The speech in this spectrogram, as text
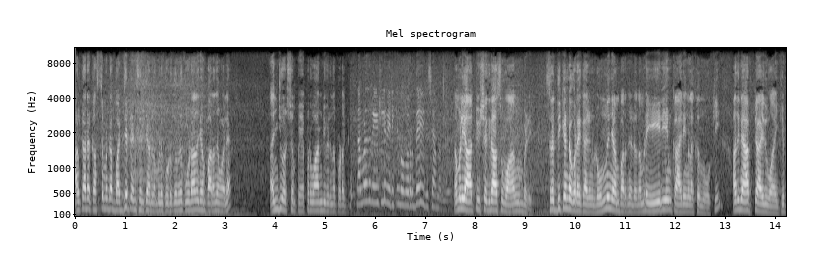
ആൾക്കാരുടെ കസ്റ്റമറിന്റെ ബഡ്ജറ്റ് അനുസരിച്ചാണ് നമ്മൾ കൊടുക്കുന്നത്. കൂടാതെ ഞാൻ പറഞ്ഞ പോലെ അഞ്ച് വർഷം പേപ്പർ വാറണ്ടി വരുന്ന പ്രൊഡക്റ്റ് നമ്മളത് വീട്ടിൽ വിരിക്കുമ്പോൾ വെറുതെ വിരിച്ചാൽ മതിയോ? നമ്മൾ ഈ ആർട്ടിഫിഷ്യൽ ഗ്രാസ് വാങ്ങുമ്പോഴേ ശ്രദ്ധിക്കേണ്ട കുറേ കാര്യങ്ങളുണ്ട്. ഒന്ന് ഞാൻ പറഞ്ഞല്ലോ നമ്മുടെ ഏരിയയും കാര്യങ്ങളൊക്കെ നോക്കി അതിന് ആപ്റ്റ് ആയത് വാങ്ങിക്കും.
